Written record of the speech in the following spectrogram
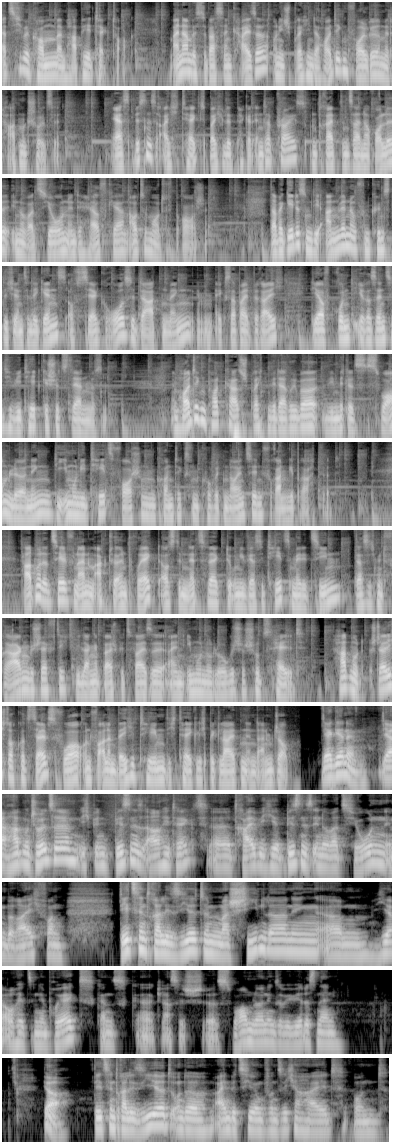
Herzlich willkommen beim HP Tech Talk. Mein Name ist Sebastian Kaiser und ich spreche in der heutigen Folge mit Hartmut Schulze. Er ist Business Architekt bei Hewlett Packard Enterprise und treibt in seiner Rolle Innovation in der Healthcare- und Automotive-Branche. Dabei geht es um die Anwendung von künstlicher Intelligenz auf sehr große Datenmengen im Exabyte-Bereich, die aufgrund ihrer Sensitivität geschützt werden müssen. Im heutigen Podcast sprechen wir darüber, wie mittels Swarm Learning die Immunitätsforschung im Kontext von Covid-19 vorangebracht wird. Hartmut erzählt von einem aktuellen Projekt aus dem Netzwerk der Universitätsmedizin, das sich mit Fragen beschäftigt, wie lange beispielsweise ein immunologischer Schutz hält. Hartmut, stell dich doch kurz selbst vor und vor allem, welche Themen dich täglich begleiten in deinem Job. Ja, gerne. Ja, Hartmut Schulze, ich bin Business Architekt, äh, treibe hier Business Innovationen im Bereich von dezentralisiertem Machine Learning, ähm, hier auch jetzt in dem Projekt, ganz äh, klassisch äh, Swarm Learning, so wie wir das nennen. Ja, dezentralisiert unter Einbeziehung von Sicherheit und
